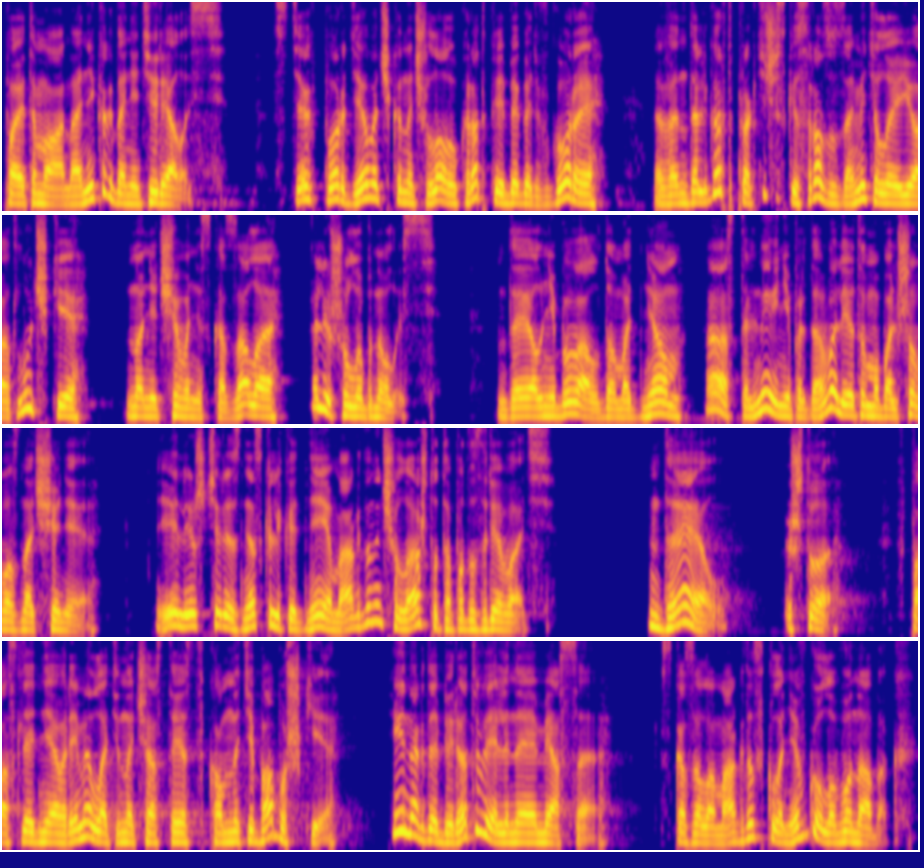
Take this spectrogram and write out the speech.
поэтому она никогда не терялась. С тех пор девочка начала украдкой бегать в горы. Вендельгард практически сразу заметила её отлучки, но ничего не сказала, лишь улыбнулась. Дейл не бывал дома днём, а остальные не придавали этому большого значения. И лишь через несколько дней Магда начала что-то подозревать. «Дейл!» «Что?» «В последнее время Латина часто ест в комнате бабушки иногда берет вяленое мясо», сказала Магда, склонив голову на бок.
